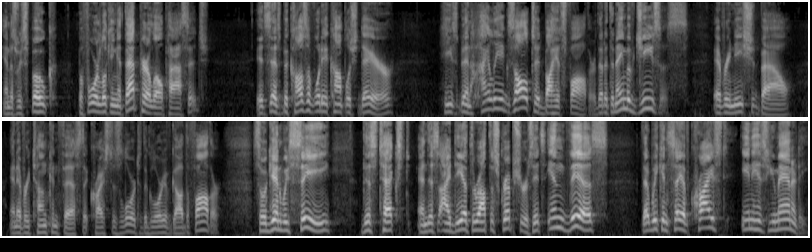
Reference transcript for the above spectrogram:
And as we spoke before looking at that parallel passage, it says, because of what he accomplished there, he's been highly exalted by his Father, that at the name of Jesus, every knee should bow and every tongue confess that Christ is Lord to the glory of God the Father. So again, we see this text and this idea throughout the scriptures. It's in this that we can say of Christ in his humanity.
